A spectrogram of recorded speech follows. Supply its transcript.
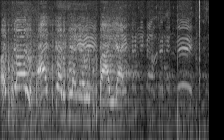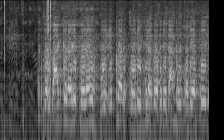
अफजल भाटकर खेळाडूवरती पाहिला अफजल भाटकर आणि खेळ बोरकर चोडी खेळाडूमध्ये दाखल झाली असेल.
